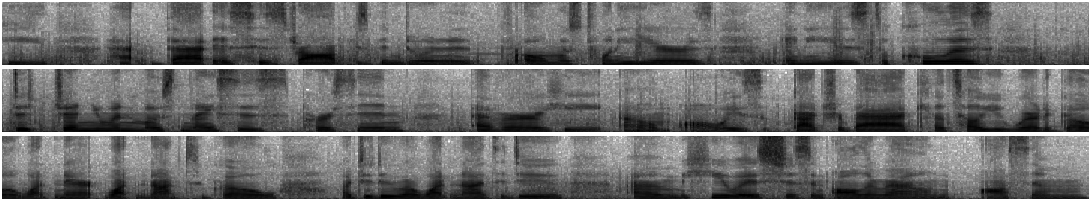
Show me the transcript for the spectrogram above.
he that is his job. He's been doing it for almost 20 years, and he is the coolest, the genuine, most nicest person ever. He um, always got your back. He'll tell you where to go, what what not to go, what to do or what not to do. Um, he was just an all around awesome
